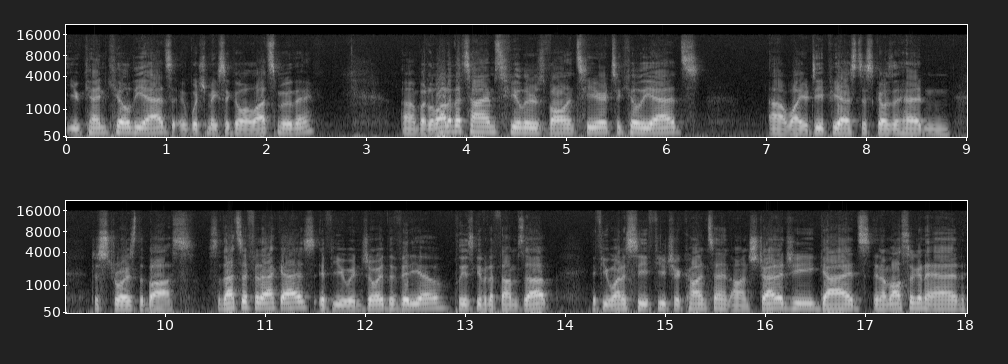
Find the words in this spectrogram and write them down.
you can kill the ads, which makes it go a lot smoother. Uh, but a lot of the times, healers volunteer to kill the ads, uh, while your DPS just goes ahead and destroys the boss. So that's it for that, guys. If you enjoyed the video, please give it a thumbs up. If you want to see future content on strategy, guides, and I'm also going to add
